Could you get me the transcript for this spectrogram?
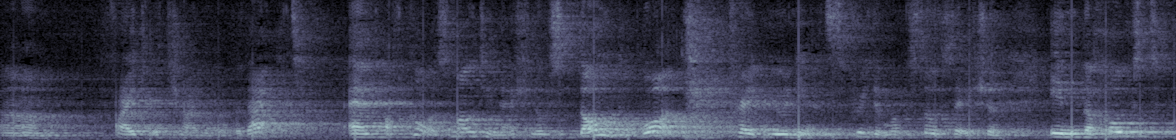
um, fight with China over that. And of course, multinationals don't want trade unions, freedom of association, in the host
